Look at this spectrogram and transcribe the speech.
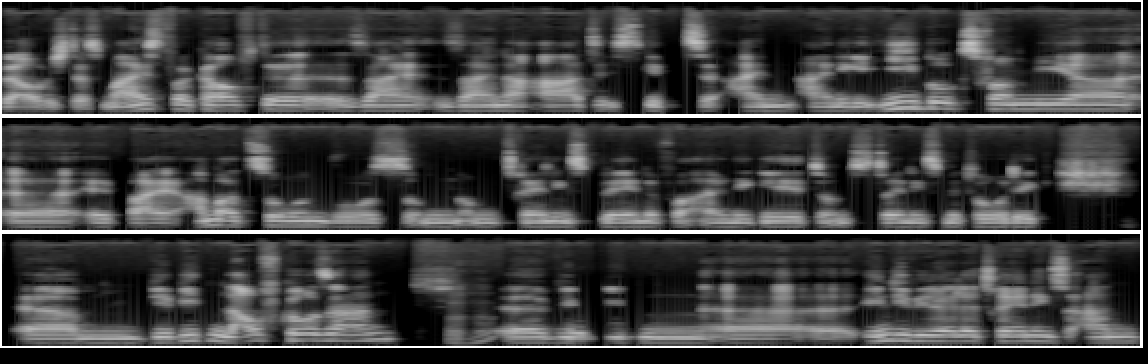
glaube ich, das meistverkaufte äh, sei, seiner Art. Es gibt ein, einige E-Books von mir äh, bei Amazon, wo es um, um Trainingspläne vor allen Dingen geht und Trainingsmethodik. Ähm, wir bieten Laufkurse an, mhm. äh, wir bieten äh, individuelle Trainings an.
